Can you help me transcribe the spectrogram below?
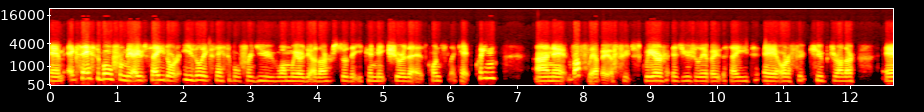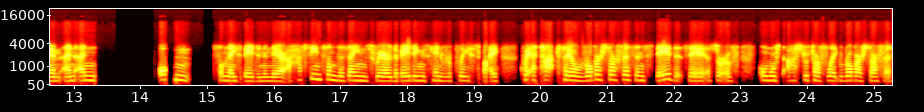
Um, accessible from the outside or easily accessible for you one way or the other so that you can make sure that it's constantly kept clean. And uh, roughly about a foot square is usually about the side uh, or a foot cubed rather. Um, and, and often some nice bedding in there. I have seen some designs where the bedding is kind of replaced by quite a tactile rubber surface instead. It's a, a sort of almost astroturf like rubber surface,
